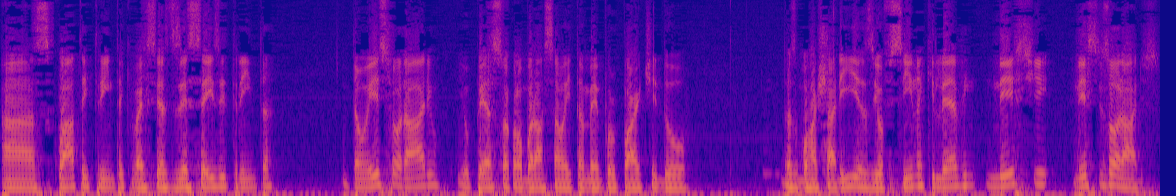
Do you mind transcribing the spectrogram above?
às 4h30, que vai ser às 16h30. Então esse horário, eu peço a colaboração aí também por parte do, das borracharias e oficina que levem neste, nestes horários.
